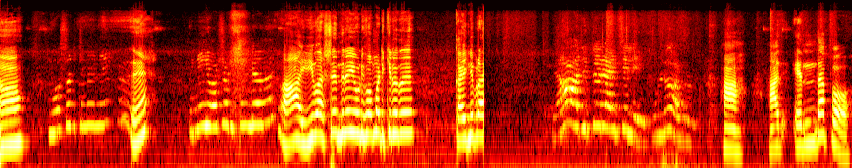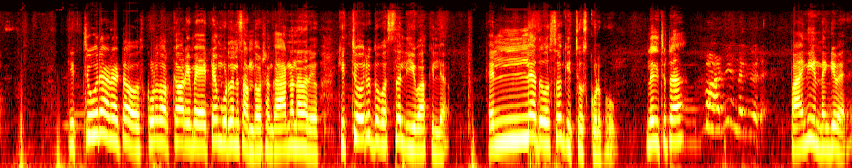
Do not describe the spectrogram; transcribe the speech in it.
ആ. ഏ? ആ ഈ വർഷം എന്തിനാ യൂണിഫോം അടിക്കണത് കഴിഞ്ഞ പ്രാവശ്യം ആ അത് എന്താപ്പോ? കിച്ചൂരാണ് കേട്ടോ. സ്കൂൾ തുറക്കാൻ പറയുമ്പോൾ ഏറ്റവും കൂടുതൽ സന്തോഷം. കാരണം എന്താണെന്നറിയോ? കിച്ചു ഒരു ദിവസം ലീവാക്കില്ല എല്ലാ ദിവസവും കിച്ചു സ്കൂളിൽ പോകും. അല്ലേ കിച്ചുട്ടാ? പനി ഉണ്ടെങ്കിൽ വരെ.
